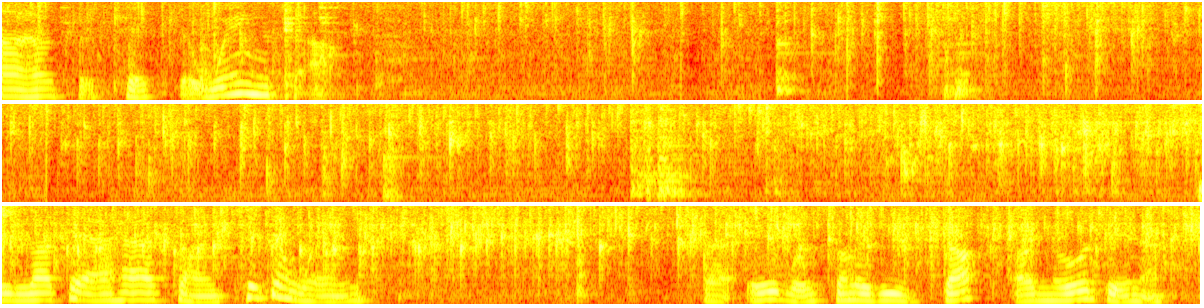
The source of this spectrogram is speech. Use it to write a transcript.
Time to take the wings out. Be lucky I have some chicken wings, but it was going to be duck or no dinner.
